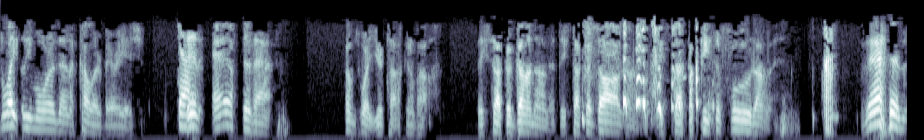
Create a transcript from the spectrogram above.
slightly more than a color variation. It. Then after that comes what you're talking about. They stuck a gun on it. They stuck a dog on it. They stuck a piece of food on it. Then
